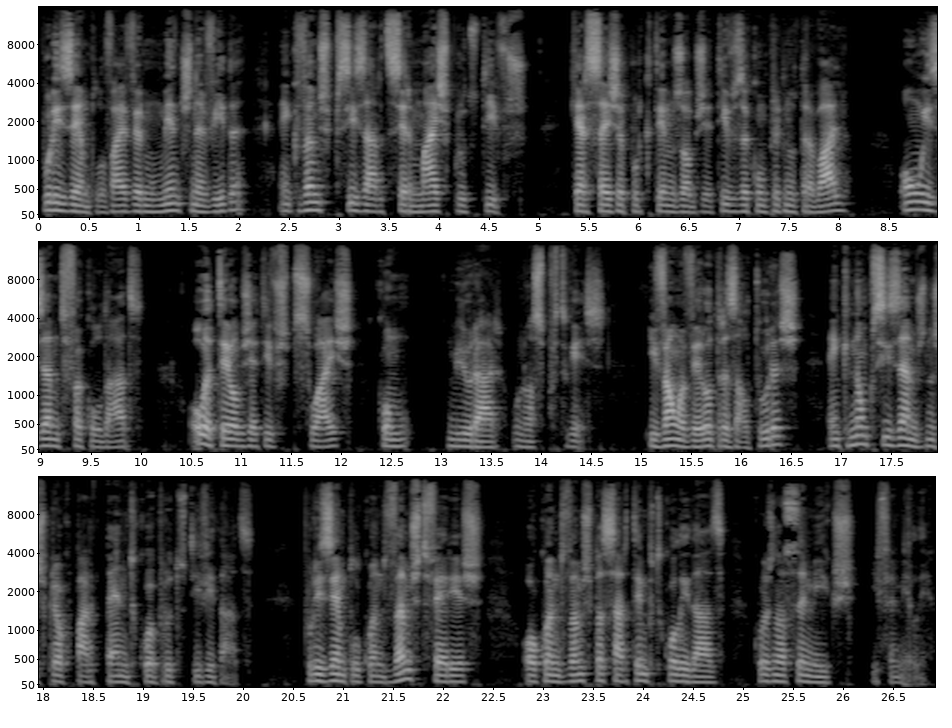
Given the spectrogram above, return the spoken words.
Por exemplo, vai haver momentos na vida em que vamos precisar de ser mais produtivos quer seja porque temos objetivos a cumprir no trabalho, ou um exame de faculdade, ou até objetivos pessoais, como melhorar o nosso português. E vão haver outras alturas em que não precisamos nos preocupar tanto com a produtividade. Por exemplo, quando vamos de férias ou quando vamos passar tempo de qualidade com os nossos amigos e família.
